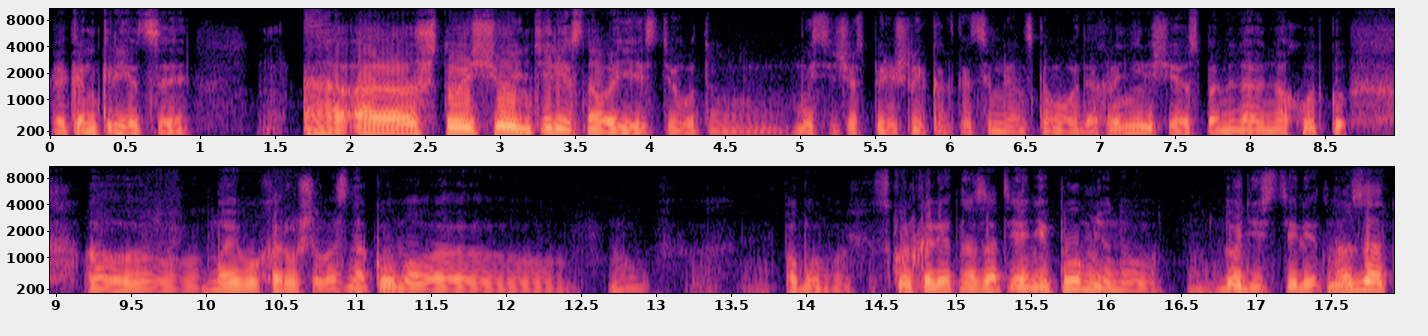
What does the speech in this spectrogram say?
конкреции. А, а что еще интересного есть? Вот мы сейчас перешли как-то к Цемлянскому водохранилищу, я вспоминаю находку э, моего хорошего знакомого, ну, по-моему, сколько лет назад я не помню, но до 10 лет назад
